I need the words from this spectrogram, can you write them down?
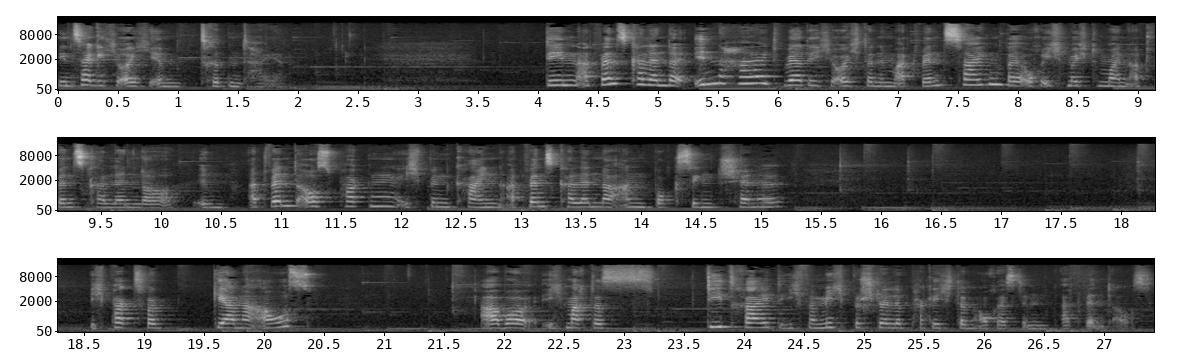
Den zeige ich euch im dritten Teil. Den Adventskalender-Inhalt werde ich euch dann im Advent zeigen, weil auch ich möchte meinen Adventskalender im Advent auspacken. Ich bin kein Adventskalender-Unboxing-Channel. Ich packe zwar gerne aus, aber ich mache das, die drei, die ich für mich bestelle, packe ich dann auch erst im Advent aus.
